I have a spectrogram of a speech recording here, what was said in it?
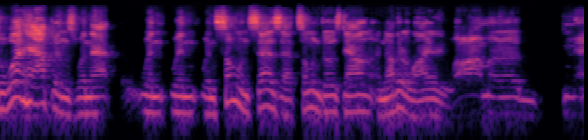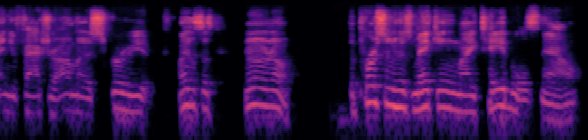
So what happens when that when when when someone says that someone goes down another line, well, I'm gonna manufacture. I'm going to screw you. Michael says, no, no, no. The person who's making my tables now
